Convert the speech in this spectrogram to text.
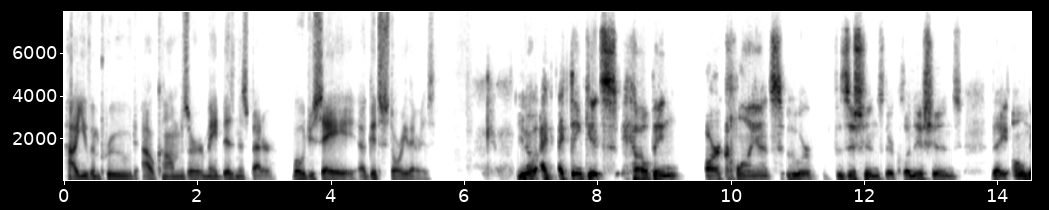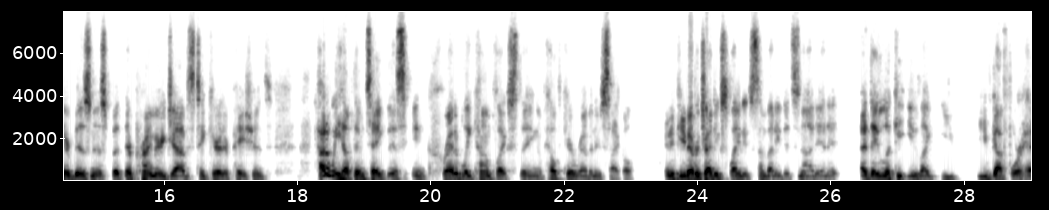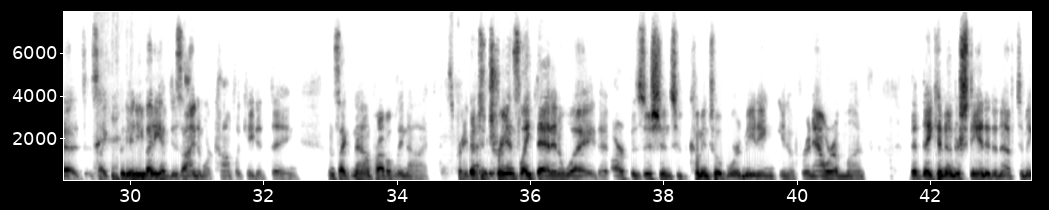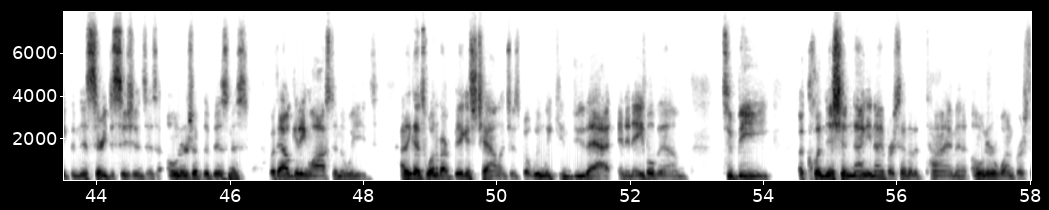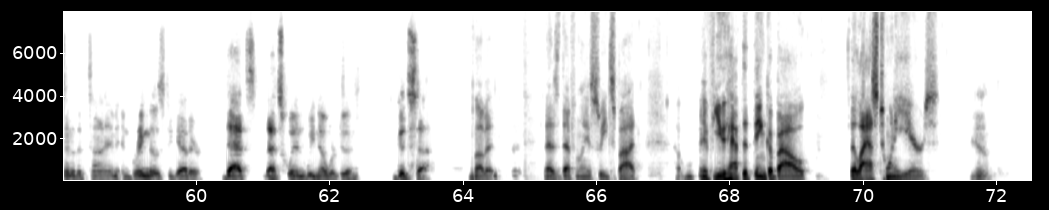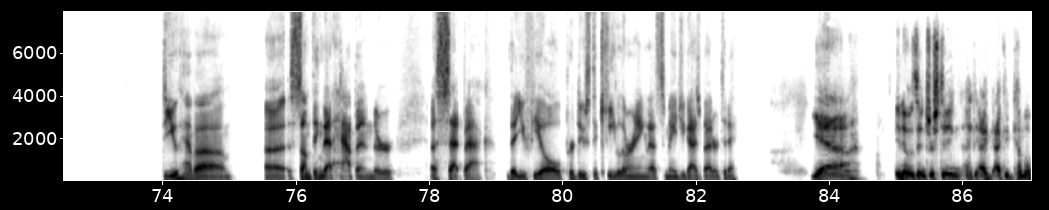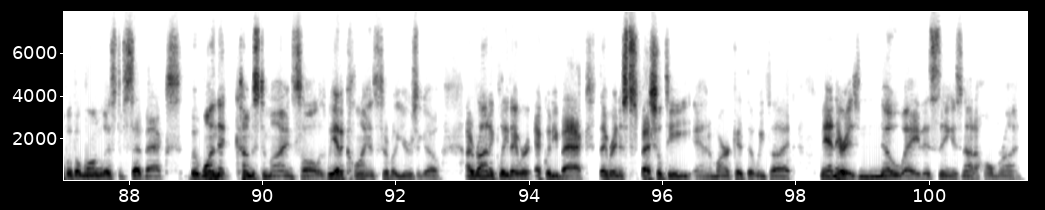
how you've improved outcomes or made business better, what would you say a good story there is? You know, I, I think it's helping our clients who are physicians, they're clinicians, they own their business, but their primary job is to take care of their patients. How do we help them take this incredibly complex thing of healthcare revenue cycle? And if you've ever tried to explain it to somebody that's not in it, and they look at you like you you've got four heads. It's like, could anybody have designed a more complicated thing? And it's like, no, probably not. It's pretty bad. But to translate that in a way that our physicians who come into a board meeting, you know, for an hour a month, that they can understand it enough to make the necessary decisions as owners of the business without getting lost in the weeds. I think that's one of our biggest challenges. But when we can do that and enable them to be a clinician 99% of the time and an owner 1% of the time and bring those together that's that's when we know we're doing good stuff. Love it. That is definitely a sweet spot. If you have to think about the last 20 years yeah. do you have a, a something that happened or a setback that you feel produced a key learning that's made you guys better today yeah. You know, it's interesting. I, I, I, could come up with a long list of setbacks, but one that comes to mind, Saul, is we had a client several years ago. Ironically, they were equity backed. They were in a specialty and a market that we thought, man, there is no way this thing is not a home run.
